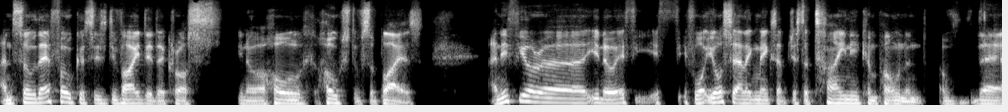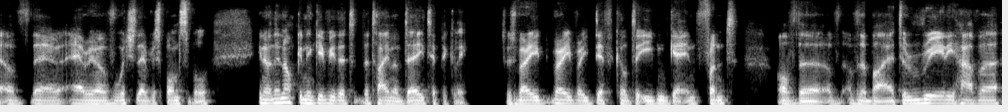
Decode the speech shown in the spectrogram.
and so their focus is divided across you know a whole host of suppliers. And if you're a, you know, if if if what you're selling makes up just a tiny component of their of their area of which they're responsible, you know, they're not going to give you the the time of day typically. So it's very very very difficult to even get in front of the of, of the buyer to really have a,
